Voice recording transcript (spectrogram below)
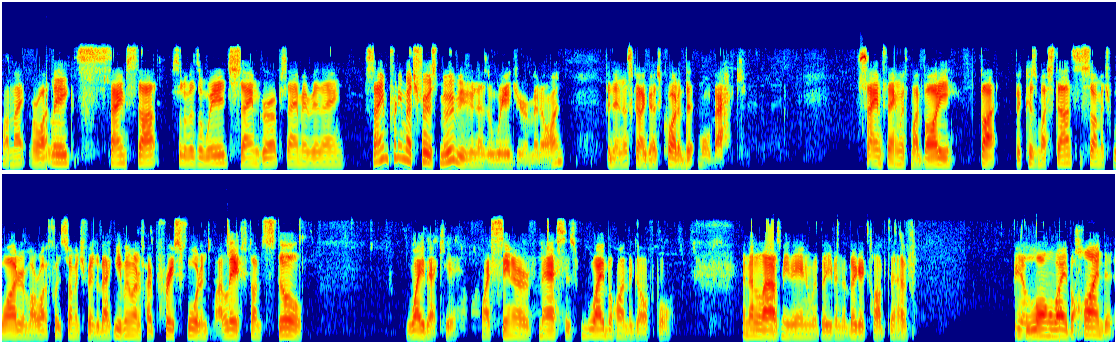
my right leg, same start, sort of as a wedge, same grip, same everything. Same pretty much first move even as a wedge or a mid iron. But then this guy goes quite a bit more back. Same thing with my body, but because my stance is so much wider and my right foot so much further back, even when if I press forward into my left, I'm still way back here my center of mass is way behind the golf ball. And that allows me then with even the bigger club to have be a long way behind it.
